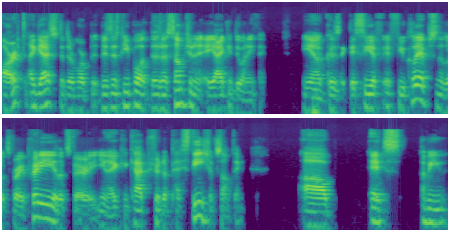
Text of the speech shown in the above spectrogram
art. I guess that they're more business people. There's an assumption that AI can do anything you know, because like, they see a, a, few clips and it looks very pretty. It looks very, you know, it can capture the pastiche of something. Uh, it's, I mean,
